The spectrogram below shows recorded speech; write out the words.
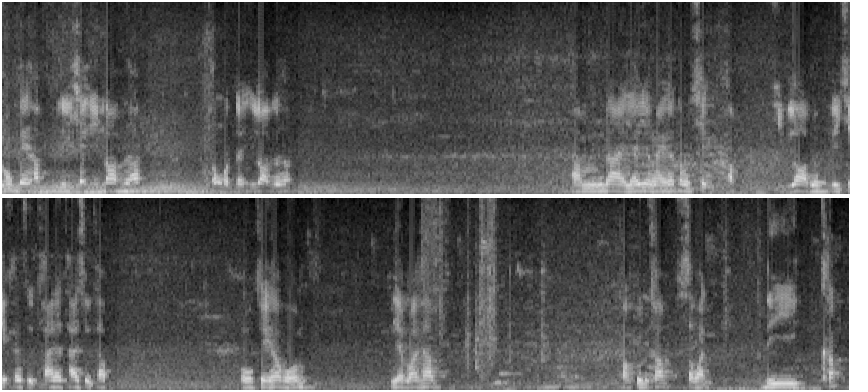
โอเคครับรีเช็คอีกรอบนะครับทั้งหมดเลยอีกรอบนะครับทำได้แล้วยังไงก็ต้องเช็คครับ อีกรอบนึงรีเช็คครั้งสุดท้ายและท้ายสุดครับ โอเคครับผม เรียบร้อยครับ ขอบคุณครับ สวัสดีครับ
